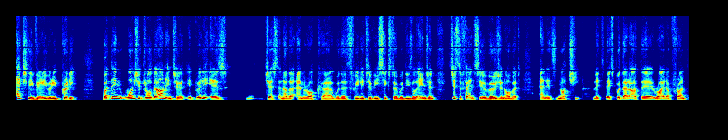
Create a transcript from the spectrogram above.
actually very very pretty. But then once you drill down into it, it really is just another Amarok uh, with a three liter V6 turbo diesel engine. It's just a fancier version of it, and it's not cheap. Let's let's put that out there right up front.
